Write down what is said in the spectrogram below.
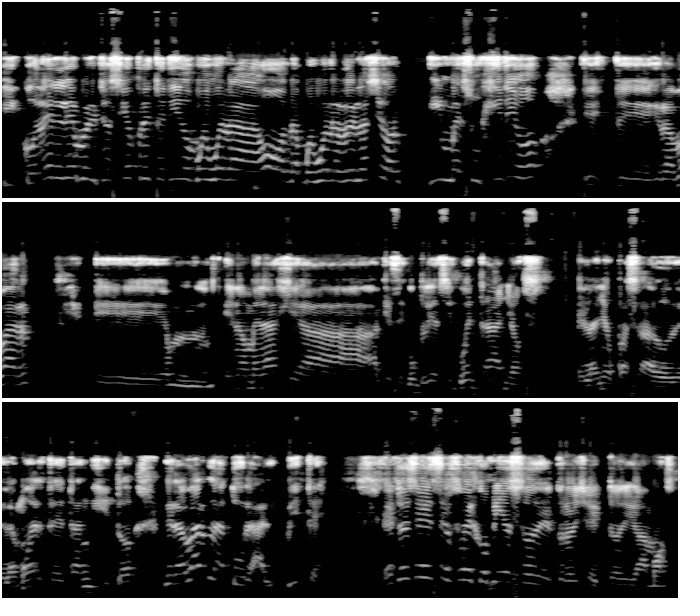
Y con él yo siempre he tenido muy buena onda, muy buena relación y me sugirió este, grabar eh, en homenaje a que se cumplían 50 años el año pasado de la muerte de Tanguito, grabar natural, ¿viste? Entonces ese fue el comienzo del proyecto, digamos.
